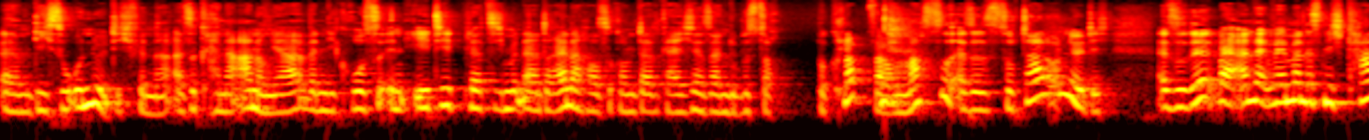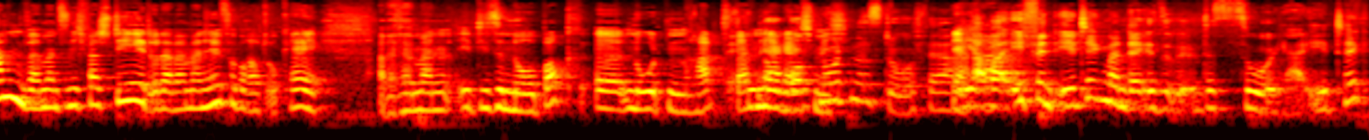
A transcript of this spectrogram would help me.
ähm, die ich so unnötig finde, also keine Ahnung, ja, wenn die Große in Ethik plötzlich mit einer 3 nach Hause kommt, dann kann ich ja sagen, du bist doch bekloppt, warum machst du? Also es ist total unnötig. Also ne, bei anderen, wenn man das nicht kann, weil man es nicht versteht oder wenn man Hilfe braucht, okay. Aber wenn man diese No-Bock-Noten hat, dann ärgere ich mich. Noten ist doof, ja. Ja. Aber ich finde Ethik, man denkt, das ist so, ja, Ethik.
